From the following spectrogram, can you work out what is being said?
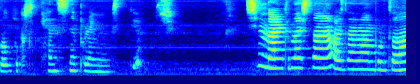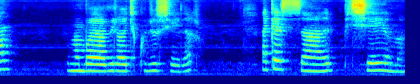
Roblox kendisine premium istiyormuş. Şimdi arkadaşlar o yüzden ben buradan bunun bayağı birazcık ucuz şeyler. Arkadaşlar bir şey yapmam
